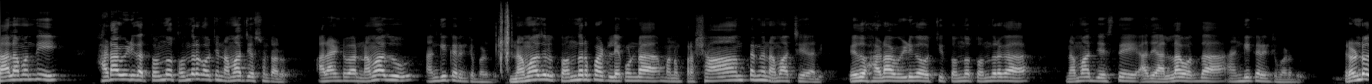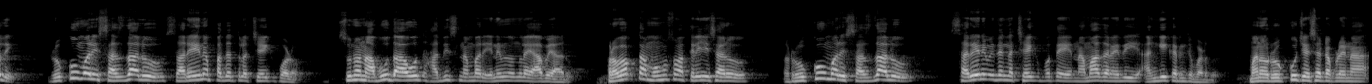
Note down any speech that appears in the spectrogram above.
చాలామంది హడావిడిగా తొందర తొందరగా వచ్చి నమాజ్ చేస్తుంటారు. అలాంటి వారి నమాజు అంగీకరించబడదు. నమాజులు తొందరపాటు లేకుండా మనం ప్రశాంతంగా నమాజ్ చేయాలి. ఏదో హడావిడిగా వచ్చి తొందర తొందరగా నమాజ్ చేస్తే అది అల్లా వద్ద అంగీకరించబడదు. రెండోది రుకు మరియు సజ్దాలు సరైన పద్ధతిలో చేయకపోవడం. సునన్ అబూ దావుద్ హదీస్ నంబర్ ఎనిమిది వందల యాభై ఆరు. ప్రవక్త మొహమ్మద్ తెలియజేశారు రుకు మరియు సజ్దాలు సరైన విధంగా చేయకపోతే నమాజ్ అనేది అంగీకరించబడదు. మనం రుక్కు చేసేటప్పుడైనా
